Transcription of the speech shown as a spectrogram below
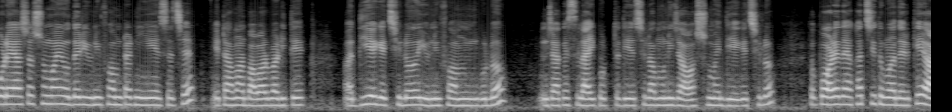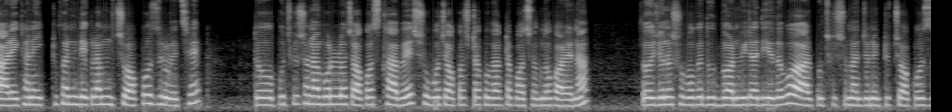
পড়ে আসার সময় ওদের ইউনিফর্মটা নিয়ে এসেছে। এটা আমার বাবার বাড়িতে দিয়ে গেছিল ইউনিফর্মগুলো যাকে সেলাই করতে দিয়েছিলাম, উনি যাওয়ার সময় দিয়ে গেছিল। তো পরে দেখাচ্ছি তোমাদেরকে। আর এখানে একটুখানি দেখলাম চকোস রয়েছে। তো পুচকুসোনা বলল, চকোস খাবে। শুভ চকোসটা খুব একটা পছন্দ করে না। তো ওই জন্য শুভকে দুধ বনবিটা দিয়ে দেবো। আর পুচকুসোনার জন্য একটু চকোস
